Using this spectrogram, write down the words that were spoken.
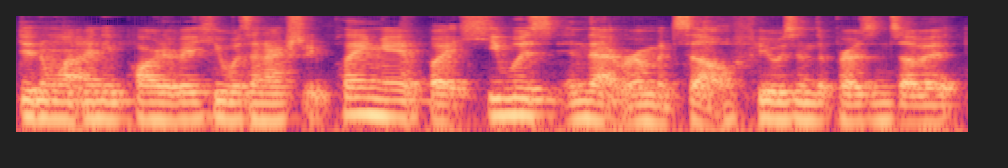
didn't want any part of it. He wasn't actually playing it, but he was in that room itself. He was in the presence of it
